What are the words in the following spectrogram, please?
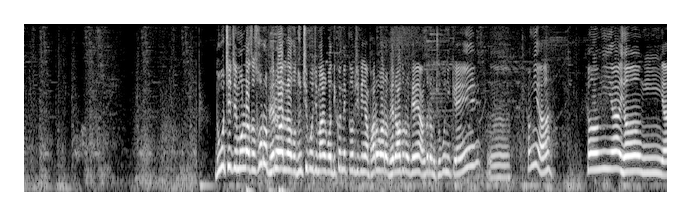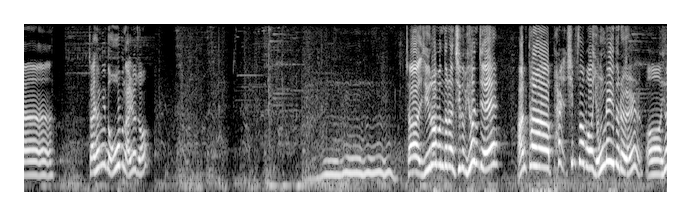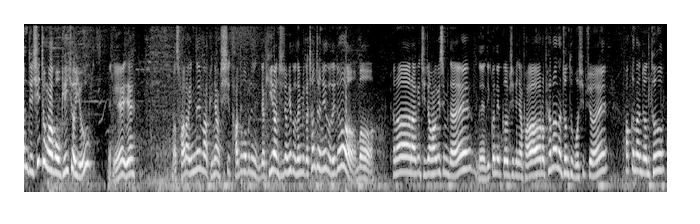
누구 칠지 몰라서 서로 배려하려고 눈치 보지 말고 니꺼 내꺼 없이 그냥 바로바로 배려하도록 해. 안 그러면 죽으니까. 어, 형이야. 형이야, 형이야. 자, 형님도 5분 알려줘. 음, 자, 여러분들은 지금 현재 안타 8, 10서버 용레이드를 어, 현재 시청하고 계셔요. 예, 예. 막 살아있네, 막 그냥 씨 다 죽어버리는. 야, 기한 지정해도 됩니까? 천천히 해도 되죠? 뭐. 편안하게 지정하겠습니다. 네, 니꺼 내꺼 없이 그냥 바로 편안한 전투 보십시오. 화끈한 전투.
